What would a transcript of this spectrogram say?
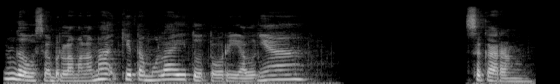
nggak usah berlama-lama, kita mulai tutorialnya sekarang.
